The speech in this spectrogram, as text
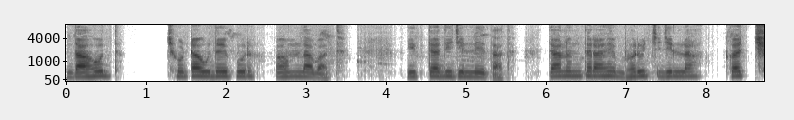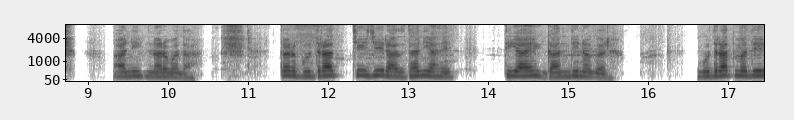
दाहोद छोटा उदयपूर अहमदाबाद इत्यादी जिल्हे येतात. त्यानंतर आहे भरूच जिल्हा कच्छ आणि नर्मदा. तर गुजरातची जी राजधानी आहे ती आहे गांधीनगर. गुजरातमध्ये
